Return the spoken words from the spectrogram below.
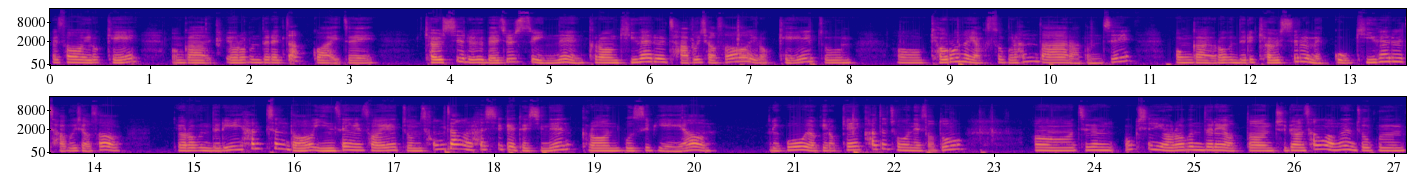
그래서 이렇게 뭔가 여러분들의 짝과 이제 결실을 맺을 수 있는 그런 기회를 잡으셔서 이렇게 좀 어, 결혼을 약속을 한다라든지 뭔가 여러분들이 결실을 맺고 기회를 잡으셔서 여러분들이 한층 더 인생에서의 좀 성장을 하시게 되시는 그런 모습이에요. 그리고 여기 이렇게 카드 조언에서도 어, 지금 혹시 여러분들의 어떤 주변 상황은 조금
